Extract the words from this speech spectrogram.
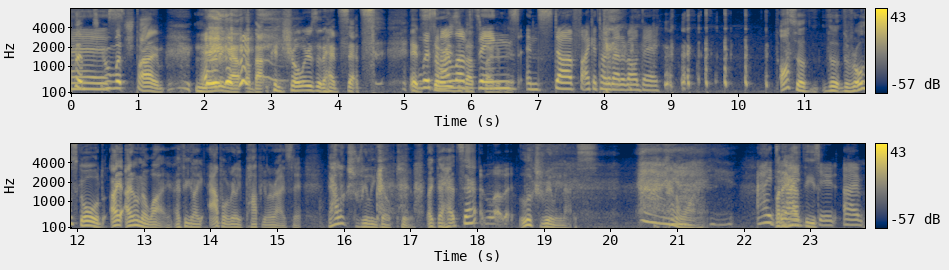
We spent too much time nerding out about controllers and headsets. And Listen, I love about Spider-Man. things and stuff. I could talk about it all day. Also, the the rose gold. I I don't know why. I think like Apple really popularized it. That looks really dope too. Like the headset I love it. looks really nice. I kind of want it. I do. But I have these- dude. I'm.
